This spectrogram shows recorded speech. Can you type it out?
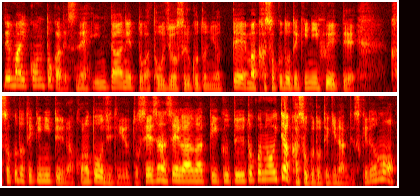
で、マイコンとかですね、インターネットが登場することによって、まあ、加速度的に増えて、加速度的にというのはこの当時で言うと生産性が上がっていくというところにおいては加速度的なんですけれども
